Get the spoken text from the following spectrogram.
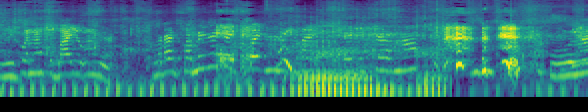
Hindi pa ng kabayo niya. Marag pamilya kay kabayo na kabayo. Editor na. Wala.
